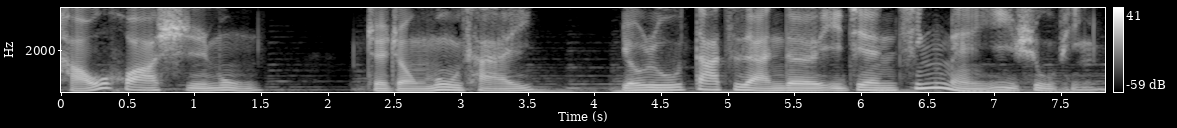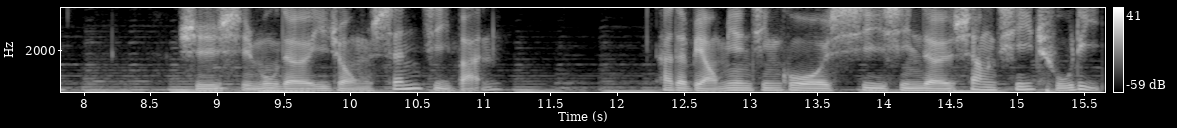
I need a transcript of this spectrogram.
豪华实木，这种木材犹如大自然的一件精美艺术品，是实木的一种升级版。它的表面经过细心的上漆处理，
